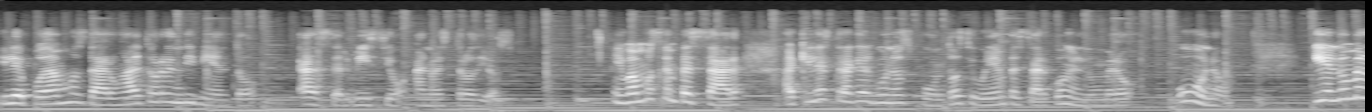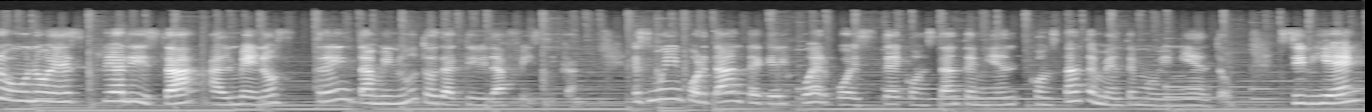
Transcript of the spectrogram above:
y le podamos dar un alto rendimiento al servicio a nuestro Dios. Y vamos a empezar, aquí les traje algunos puntos y voy a empezar con el número uno. Y el número uno es realiza al menos 30 minutos de actividad física. Es muy importante que el cuerpo esté constantemente, constantemente en movimiento. Si bien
